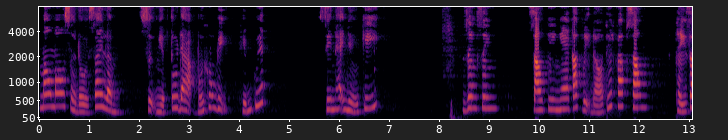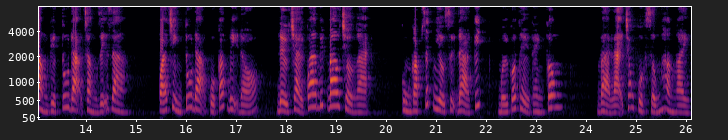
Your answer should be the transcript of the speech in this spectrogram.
mau mau sửa đổi sai lầm, sự nghiệp tu đạo mới không bị khiếm khuyết. Xin hãy nhớ kỹ. Dương sinh, sau khi nghe các vị đó thuyết pháp xong, thấy rằng việc tu đạo chẳng dễ dàng. Quá trình tu đạo của các vị đó đều trải qua biết bao trở ngại, cùng gặp rất nhiều sự đả kích mới có thể thành công. Và lại trong cuộc sống hàng ngày,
